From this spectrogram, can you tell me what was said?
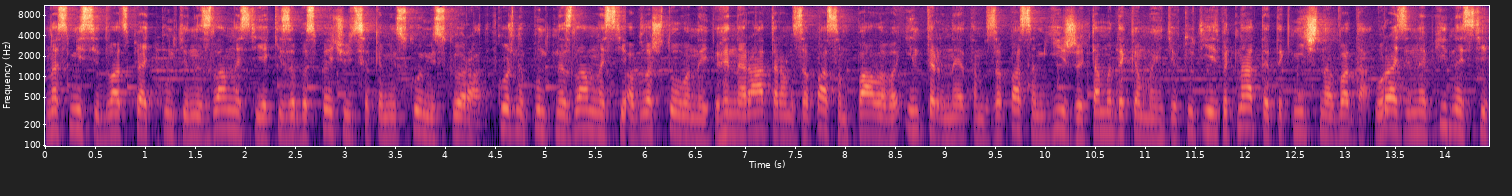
У нас в місті 25 пунктів незламності, які забезпечуються Кам'янською міською радою. Кожен пункт незламності облаштований генератором, запасом палива, інтернетом, запасом їжі та медикаментів. Тут є питна та технічна вода. У разі необхідності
